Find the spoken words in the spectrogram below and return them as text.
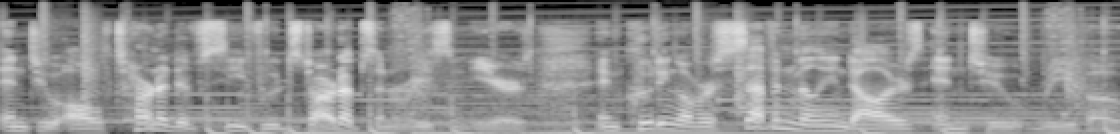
into alternative seafood startups in recent years, including over $7 million into Revo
